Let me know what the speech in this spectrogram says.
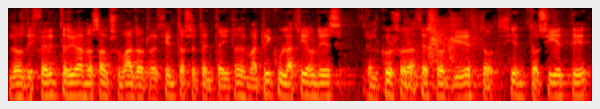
Los diferentes grados han sumado 373 matriculaciones, el curso de acceso directo 107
